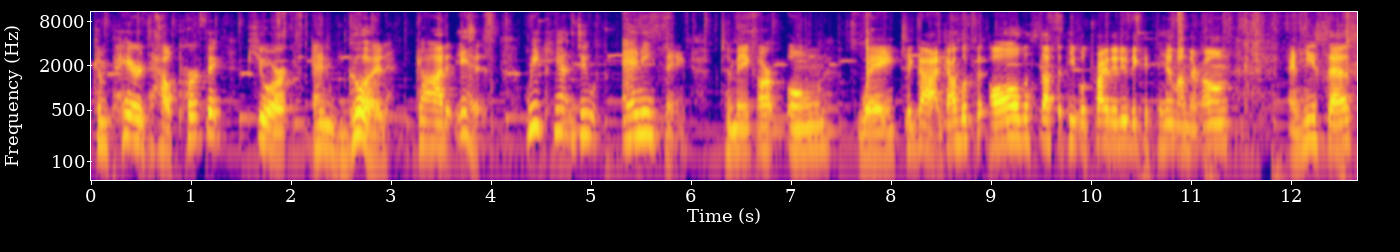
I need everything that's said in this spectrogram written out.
compared to how perfect, pure, and good God is. We can't do anything to make our own way to God. God looks at all the stuff that people try to do to get to Him on their own, and He says,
